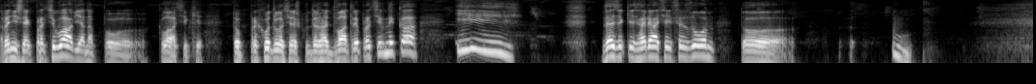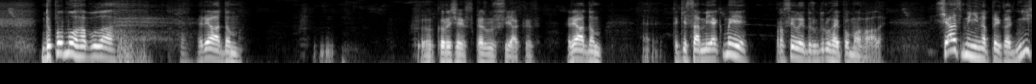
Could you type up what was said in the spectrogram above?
раніше, як працював я на по класіки, то приходилося держати 2-3 працівника і десь якийсь гарячий сезон, то ну, допомога була рядом. Коротше, скажу ж як. Рядом е, такі самі, як ми, просили друг друга і допомагали. Зараз мені, наприклад, ні,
